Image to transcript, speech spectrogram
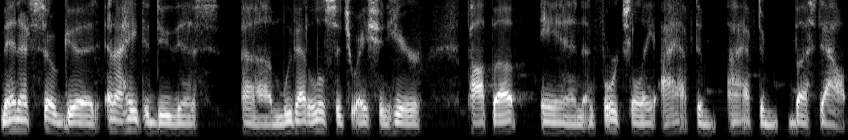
Man, that's so good. And I hate to do this. Um, we've had a little situation here pop up and unfortunately I have to I have to bust out.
